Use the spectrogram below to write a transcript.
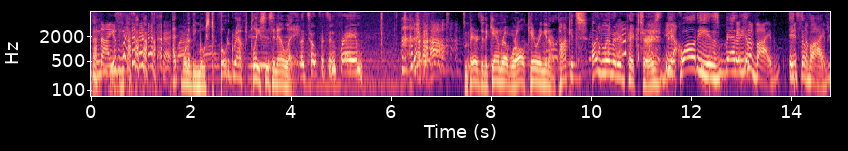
nice. At one of the most photographed places in LA. Let's hope it's in frame. Compared to the camera we're all carrying in our pockets, Unlimited pictures. The Yeah. quality is better. It's the vibe. It's, the, vibe.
